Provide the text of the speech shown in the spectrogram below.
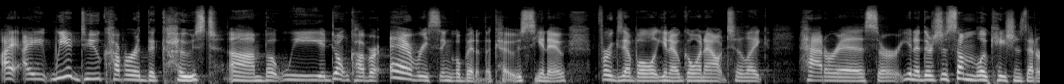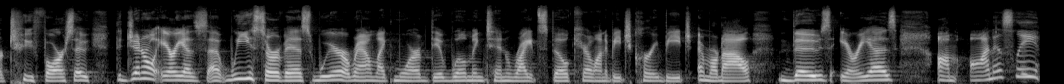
I, I we do cover the coast, um, but we don't cover every single bit of the coast. You know, for example, you know, going out to like Hatteras or you know, there's just some locations that are too far. So the general areas uh, we service, we're around like more of the Wilmington, Wrightsville, Carolina Beach, Kure Beach, Emerald Isle, those areas. Um, honestly,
